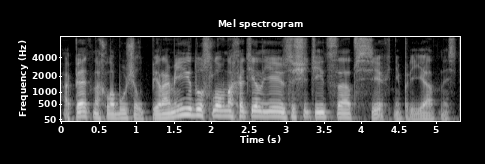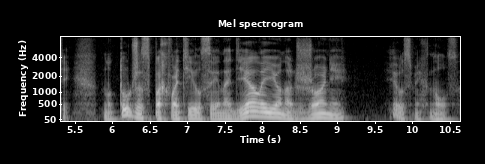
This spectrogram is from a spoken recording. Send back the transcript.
опять нахлобучил пирамиду, словно хотел ею защититься от всех неприятностей, но тут же спохватился и надел ее на Джонни и усмехнулся.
